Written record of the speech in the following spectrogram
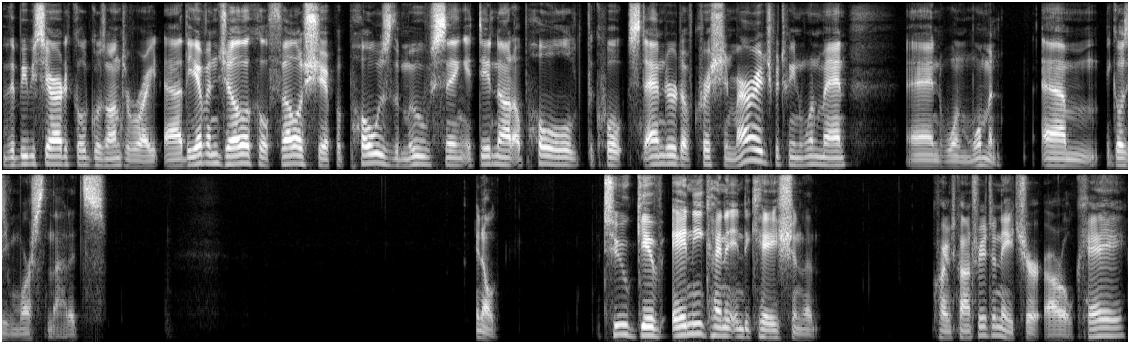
The BBC article goes on to write uh, The Evangelical Fellowship opposed the move, saying it did not uphold the quote standard of Christian marriage between one man and one woman. Um, it goes even worse than that. It's, you know, to give any kind of indication that crimes contrary to nature are okay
